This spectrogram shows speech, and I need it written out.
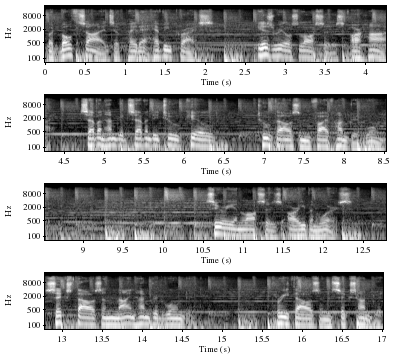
but both sides have paid a heavy price. Israel's losses are high, 772 killed, 2,500 wounded. Syrian losses are even worse, 6,900 wounded, 3,600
